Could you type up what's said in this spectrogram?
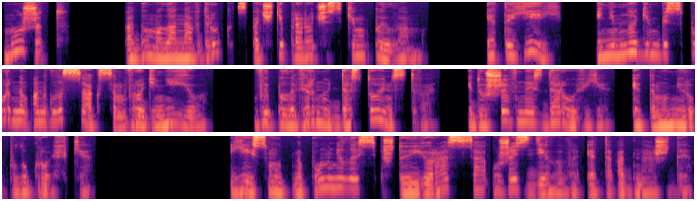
«Может», — подумала она вдруг с почти пророческим пылом, это ей и немногим бесспорным англосаксам вроде нее выпало вернуть достоинство и душевное здоровье этому миру полукровки. Ей смутно помнилось, что ее раса уже сделала это однажды.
